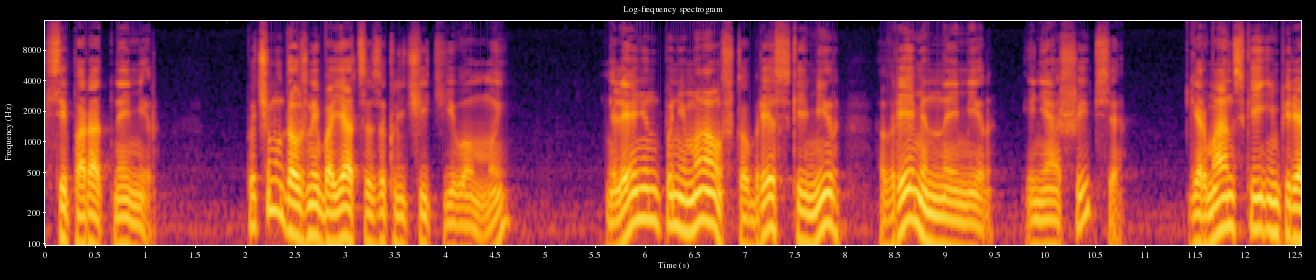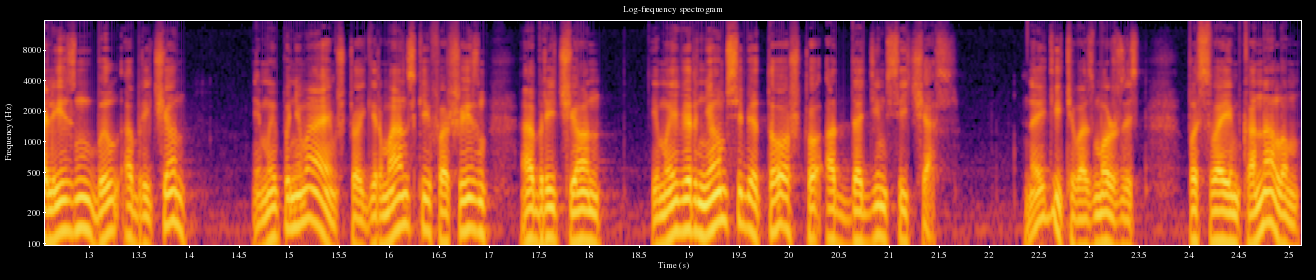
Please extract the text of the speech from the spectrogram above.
сепаратный мир. Почему должны бояться заключить его мы? Ленин понимал, что Брестский мир – временный мир, и не ошибся. Германский империализм был обречен, и мы понимаем, что германский фашизм обречен, и мы вернем себе то, что отдадим сейчас. Найдите возможность по своим каналам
